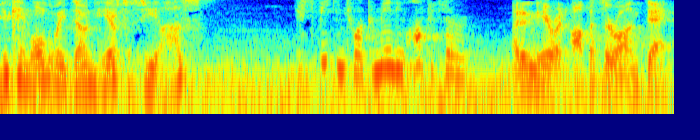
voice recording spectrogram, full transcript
You came all the way down here to see us? You're speaking to our commanding officer. I didn't hear an officer on deck.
